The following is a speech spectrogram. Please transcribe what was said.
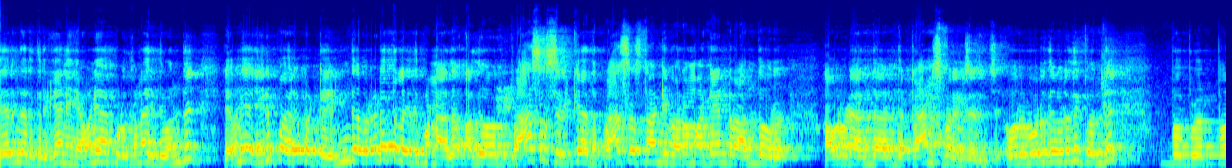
தேர்ந்தெடுத்திருக்கேன். நீங்கள் எவனையாக கொடுக்கனா இது வந்து எவனையாக இருப்பார் பட் இந்த வருடத்தில் இது பண்ண அது அது ஒரு ப்ராசஸ் இருக்குது அந்த ப்ராசஸ் தாண்டி வர மாட்டேன்ற அந்த ஒரு அவருடைய அந்த அந்த டிரான்ஸ்பரன்ஸ் இருந்துச்சு. ஒரு விருது விருதுக்கு வந்து இப்போ இப்போ இப்போ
